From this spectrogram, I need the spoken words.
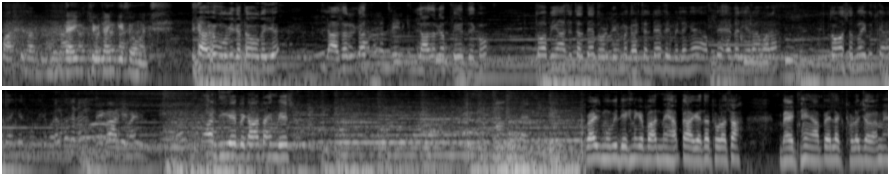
पास के साथ बिल्कुल thank you thank you so much यहाँ पे मूवी खत्म हो गई है। यासर का यासर का पेट देखो। तो अब यहाँ से चलते हैं थोड़ी देर में घर चलते हैं फिर मिलेंगे आपसे। हैदर ये रहा हमारा। तो असद भाई कुछ कहना चाहेंगे इस मूवी के बारे में? बेकार थी भाई। बेकार दिए बेकार टाइम वेस्ट गाइस मूवी देखने के बाद मैं यहाँ पे आ गया था थोड़ा सा बैठने यहाँ पे अलग थोड़ा जगह में।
